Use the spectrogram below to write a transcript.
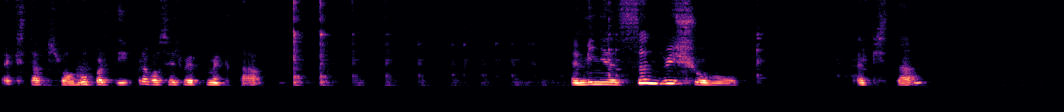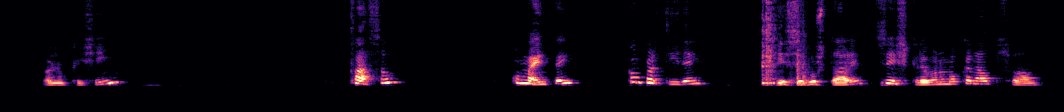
Aqui está, pessoal. Vou partir para vocês verem como é que está. A minha sanduíche. Aqui está. Olha o queixinho. Façam, comentem, compartilhem e se gostarem, se inscrevam no meu canal, pessoal.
